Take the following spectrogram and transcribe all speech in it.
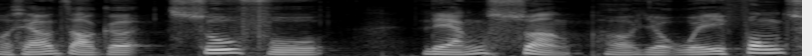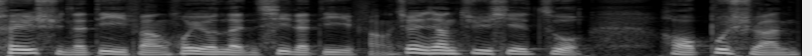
好，想要找个舒服、凉爽、好有微风吹寻的地方，会有冷气的地方，就很像巨蟹座。好，不喜欢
